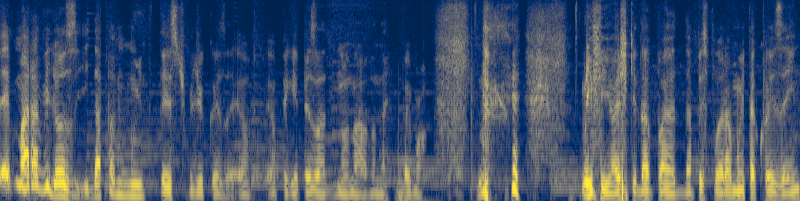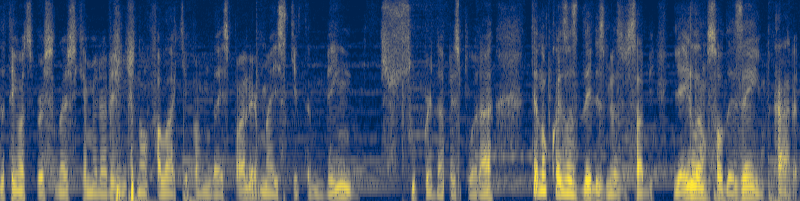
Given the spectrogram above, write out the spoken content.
é maravilhoso. E dá pra muito ter esse tipo de coisa. Eu, eu peguei pesado no Naldo, né? Foi bom. Enfim, eu acho que dá pra, dá pra explorar muita coisa ainda. Tem outros personagens que é melhor a gente não falar aqui para não dar spoiler, mas que também super dá para explorar, tendo coisas deles mesmo, sabe? E aí lançou o desenho, cara,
